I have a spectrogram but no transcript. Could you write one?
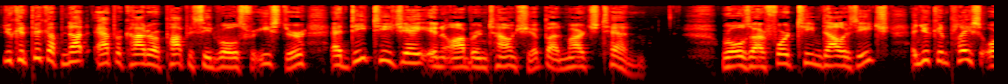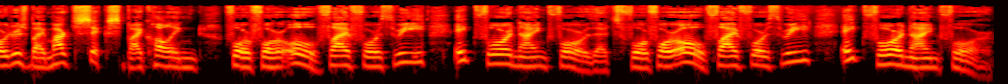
You can pick up nut, apricot, or poppy seed rolls for Easter at DTJ in Auburn Township on March 10. Rolls are $14 each, and you can place orders by March 6 by calling 440-543-8494. That's 440-543-8494.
